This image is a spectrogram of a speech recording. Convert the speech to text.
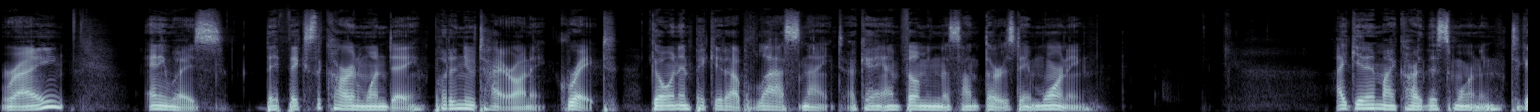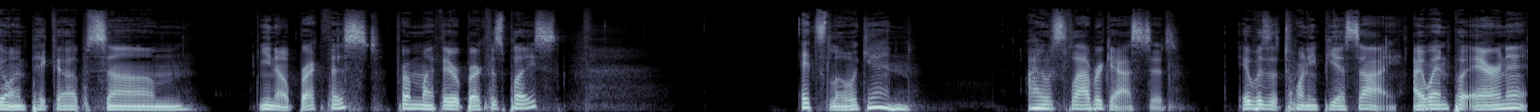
right. Anyways, they fixed the car in one day, put a new tire on it. Great. Go in and pick it up last night. Okay, I'm filming this on Thursday morning. I get in my car this morning to go and pick up some, you know, breakfast from my favorite breakfast place. It's low again. I was flabbergasted. It was at 20 psi. I went and put air in it,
